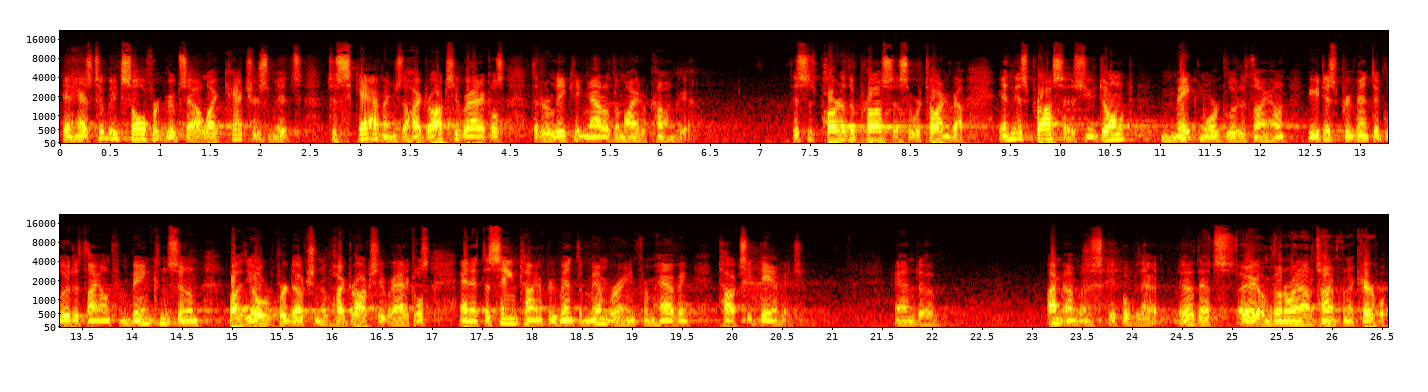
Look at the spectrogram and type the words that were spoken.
and has two big sulfur groups out like catcher's mitts to scavenge the hydroxy radicals that are leaking out of the mitochondria. This is part of the process that we're talking about. In this process, you don't make more glutathione, you just prevent the glutathione from being consumed by the overproduction of hydroxy radicals, and at the same time prevent the membrane from having toxic damage. And uh, I'm, I'm, going to skip over that. Uh, that's I'm going to run out of time if I'm not careful.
